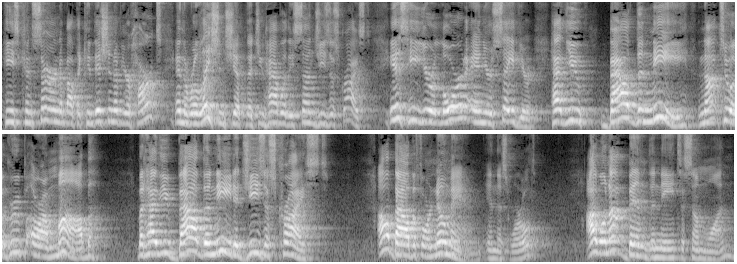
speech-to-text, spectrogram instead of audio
He's concerned about the condition of your heart and the relationship that you have with His Son, Jesus Christ. Is He your Lord and your Savior? Have you bowed the knee not to a group or a mob, but have you bowed the knee to Jesus Christ? I'll bow before no man in this world. I will not bend the knee to someone.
